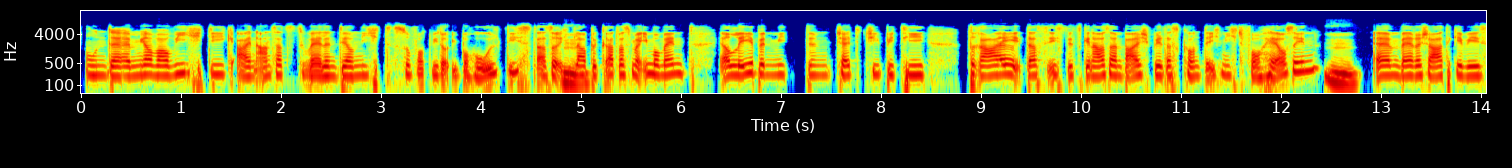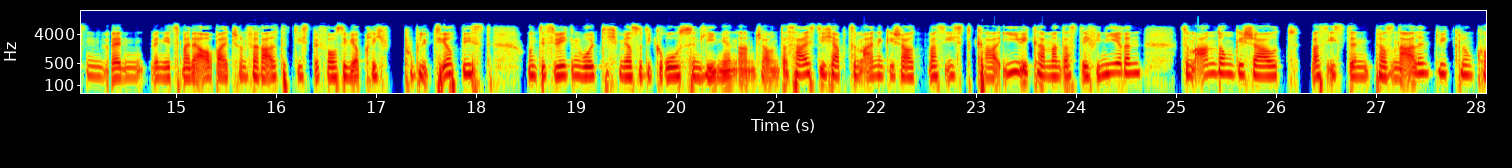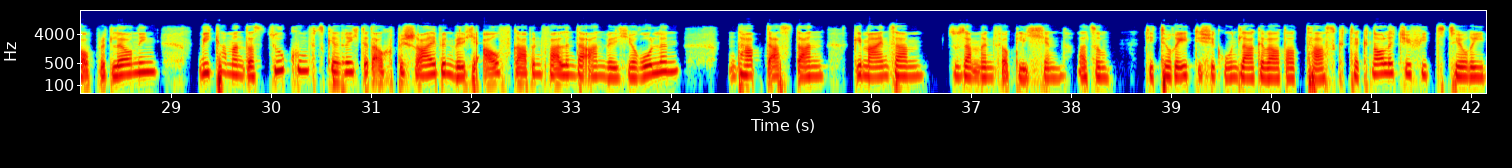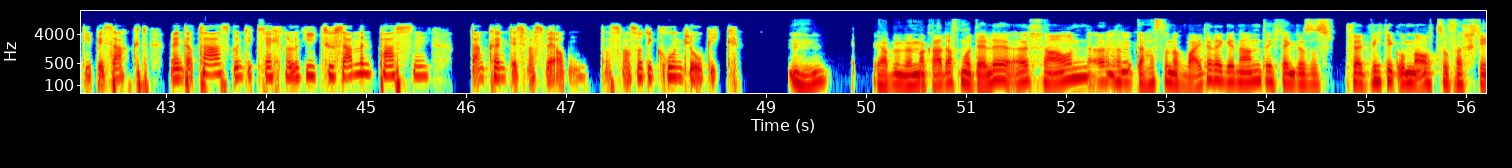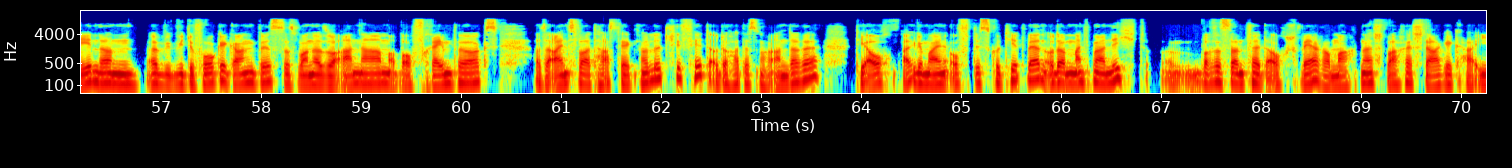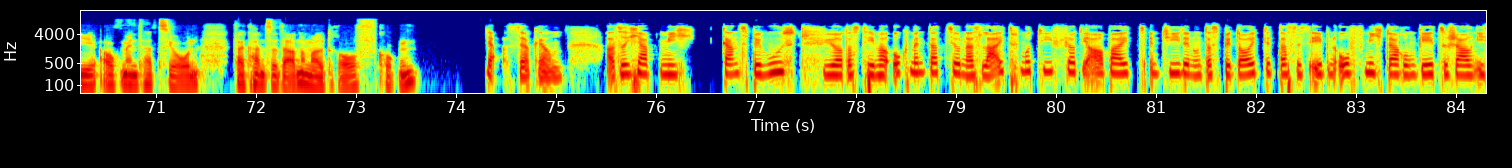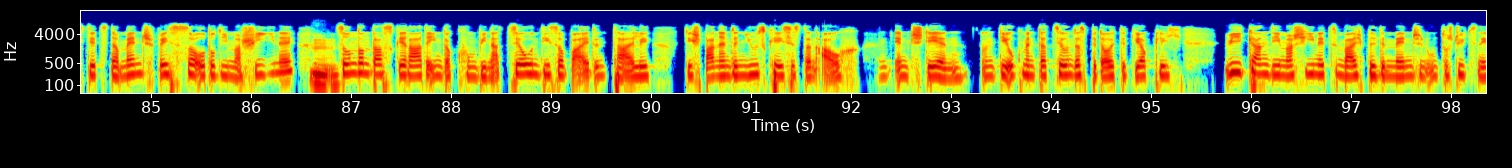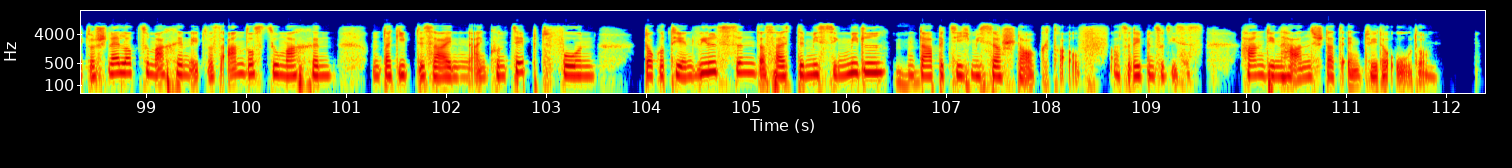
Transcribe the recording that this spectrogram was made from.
Und äh, mir war wichtig, einen Ansatz zu wählen, der nicht sofort wieder überholt ist. Also ich mhm. glaube, gerade was wir im Moment erleben mit dem ChatGPT 3, das ist jetzt genauso ein Beispiel, das konnte ich nicht vorhersehen. Mhm. Ähm, wäre schade gewesen, wenn, wenn jetzt meine Arbeit schon veraltet ist, bevor sie wirklich publiziert ist. Und deswegen wollte ich mir so die großen Linien anschauen. Das heißt, ich habe zum einen geschaut, was ist KI, wie kann man das definieren? Zum anderen geschaut, was ist denn Personalentwicklung, Corporate Learning? Wie kann man das zukunftsgerichtet auch beschreiben, welche Aufgaben fallen da an, welche Rollen und habe das dann gemeinsam zusammen verglichen. Also die theoretische Grundlage war der Task Technology Fit Theorie, die besagt, wenn der Task und die Technologie zusammenpassen, dann könnte es was werden. Das war so die Grundlogik. Mhm. Ja, wenn wir gerade auf Modelle äh, schauen, äh, mhm. da hast du noch weitere genannt. Ich denke, das ist vielleicht wichtig, um auch zu verstehen, dann, äh, wie, wie, du vorgegangen bist. Das waren also Annahmen, aber auch Frameworks. Also eins war Task Technology Fit, aber du hattest noch andere, die auch allgemein oft diskutiert werden oder manchmal nicht, ähm, was es dann vielleicht auch schwerer macht, ne? Schwache, starke KI, Augmentation. Da kannst du da nochmal drauf gucken. Ja, sehr gern. Also ich habe mich ganz bewusst für das Thema Augmentation als Leitmotiv für die Arbeit entschieden. Und das bedeutet, dass es eben oft nicht darum geht zu schauen, ist jetzt der Mensch besser oder die Maschine, mhm. sondern dass gerade in der Kombination dieser beiden Teile die spannenden Use Cases dann auch entstehen. Und die Augmentation, das bedeutet wirklich, wie kann die Maschine zum Beispiel den Menschen unterstützen, etwas schneller zu machen, etwas anders zu machen? Und da gibt es ein, ein Konzept von Und Wilson, das heißt The Missing Middle, mhm. und da beziehe ich mich sehr stark drauf. Also eben so dieses Hand in Hand statt entweder oder.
